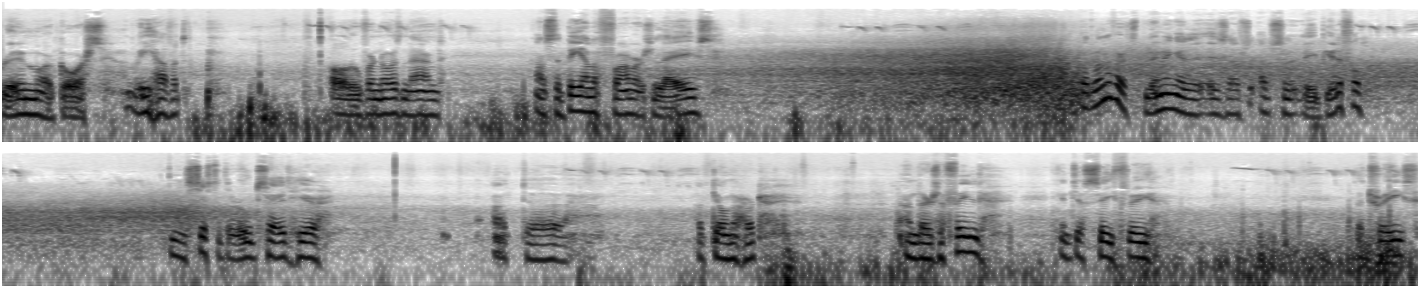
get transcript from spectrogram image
broom or gorse. We have it all over Northern Ireland. And it's the bane of farmers' lives. But whenever it's blooming, it is absolutely beautiful. And it's just at the roadside here at uh, at Gilnahirk. And there's a field you can just see through the trees.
